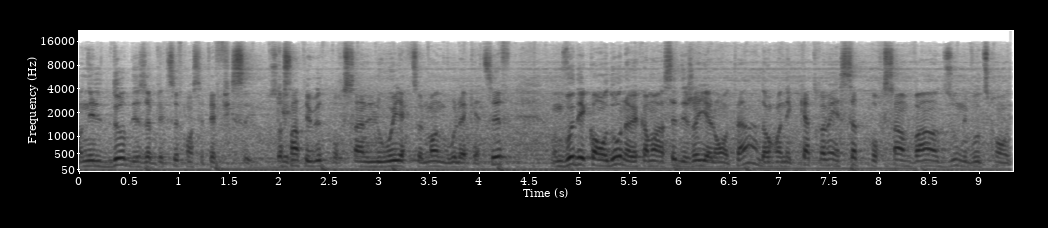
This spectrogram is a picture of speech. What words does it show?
on est le double des objectifs qu'on s'était fixés. 68% loués actuellement au niveau locatif. Au niveau des condos, on avait commencé déjà il y a longtemps, donc on est 87% vendus au niveau du condo.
